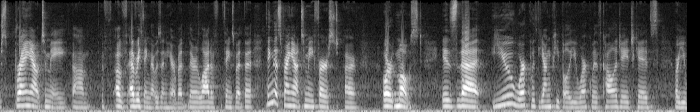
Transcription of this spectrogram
sprang out to me um, of everything that was in here but there are a lot of things but the thing that sprang out to me first or, or most is that you work with young people you work with college age kids or you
